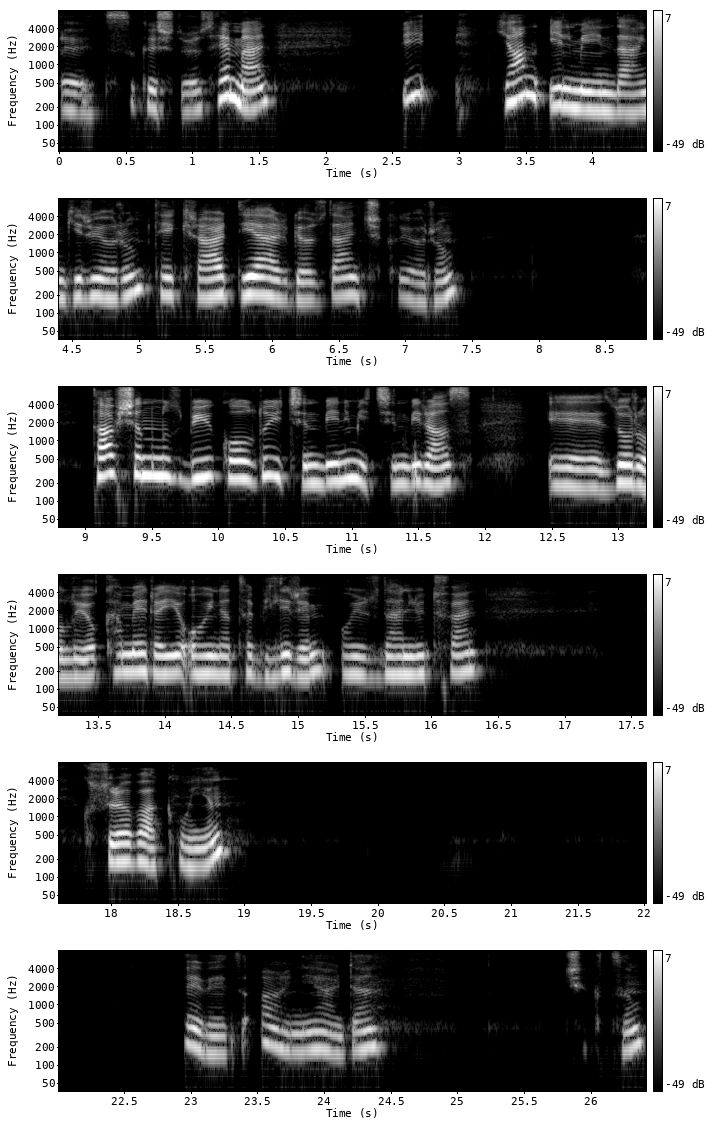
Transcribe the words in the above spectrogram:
Evet, sıkıştırıyoruz. Hemen bir yan ilmeğinden giriyorum. Tekrar diğer gözden çıkıyorum. Tavşanımız büyük olduğu için benim için biraz eee, zor oluyor. Kamerayı oynatabilirim. O yüzden lütfen kusura bakmayın. Evet, aynı yerden çıktım.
